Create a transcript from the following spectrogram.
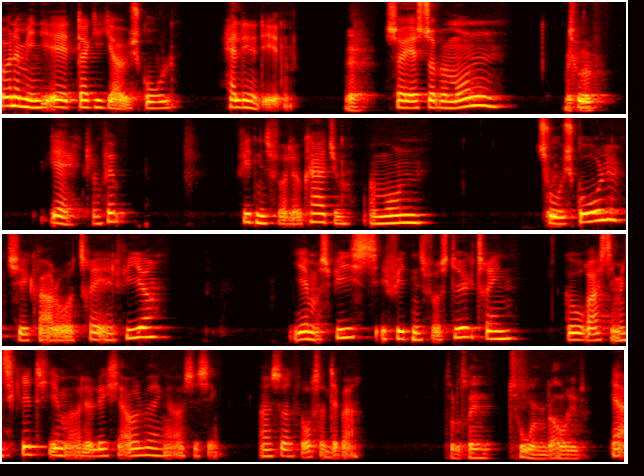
Under min diæt, der gik jeg jo i skole. Halvdelen af diæten. Ja, Så jeg stod om morgenen, med To. klok. ja, klokken 5. Fitness for at lave cardio om morgenen. Tog i skole til kvart over 3, halv 4. Hjem og spise i fitness for at styrketræne. Gå rest i min skridt hjem og lave lektier afleveringer og så seng. Og sådan fortsatte det bare. Så du træner to gange dagligt. Ja,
